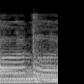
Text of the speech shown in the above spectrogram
Nirvana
